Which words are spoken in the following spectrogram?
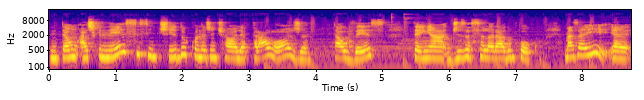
Então, acho que nesse sentido, quando a gente olha para a loja, talvez tenha desacelerado um pouco. Mas aí, é,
